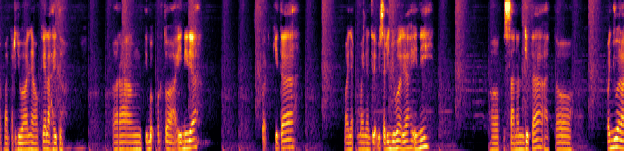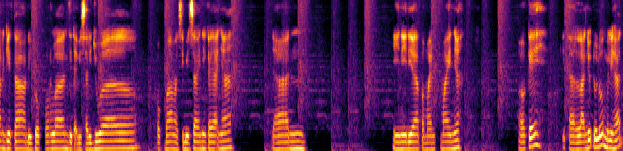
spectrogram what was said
kapan terjualnya oke okay lah itu. Orang Tibok Portoa ini dia. Buat kita banyak pemain yang tidak bisa dijual ya. Ini uh, pesanan kita atau penjualan kita di Go Portland tidak bisa dijual. Pogba masih bisa ini kayaknya. Dan ini dia pemain-pemainnya. Oke kita lanjut dulu melihat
